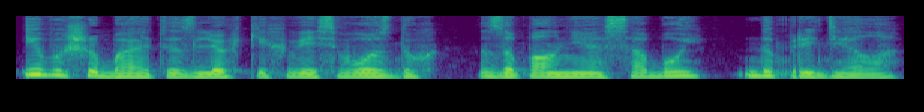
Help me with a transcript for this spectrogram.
и вышибает из легких весь воздух, заполняя собой до предела.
